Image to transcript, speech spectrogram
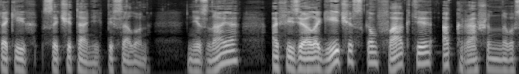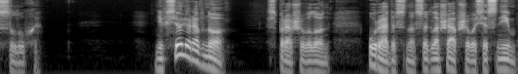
таких сочетаний, писал он, не зная о физиологическом факте окрашенного слуха. Не все ли равно, спрашивал он у радостно соглашавшегося с ним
